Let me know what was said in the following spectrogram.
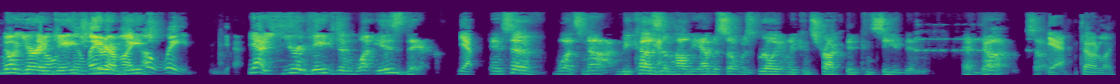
No, you're You engaged. Later, you're I'm like, engaged. oh wait, yeah, yeah, you're engaged in what is there. Yep. Instead of what's not, because of how the episode was brilliantly constructed, conceived, and and done. So Yeah, totally.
